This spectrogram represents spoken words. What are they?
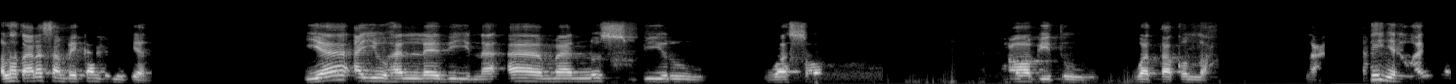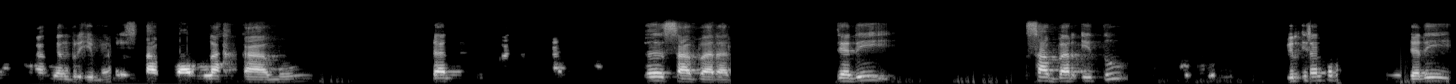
Allah Ta'ala sampaikan demikian Ya ayyuhalladzina amanus biru wasobitu wattaqullah. Nah, artinya orang yang beriman, bersabarlah kamu dan kesabaran. Jadi sabar itu jadi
